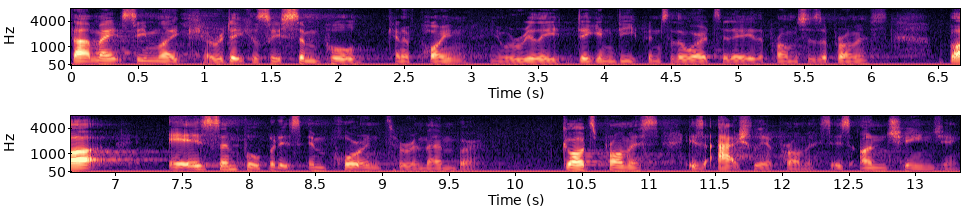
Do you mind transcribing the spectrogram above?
that might seem like a ridiculously simple kind of point. You know, we're really digging deep into the word today. The promise is a promise. But it is simple, but it's important to remember. God's promise is actually a promise, it's unchanging,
